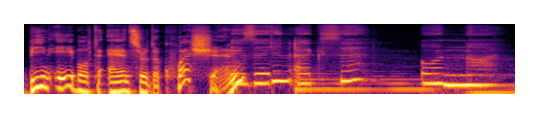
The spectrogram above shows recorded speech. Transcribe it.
being able to answer the question Is it an exit or not?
